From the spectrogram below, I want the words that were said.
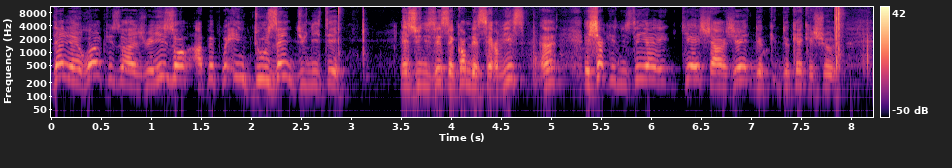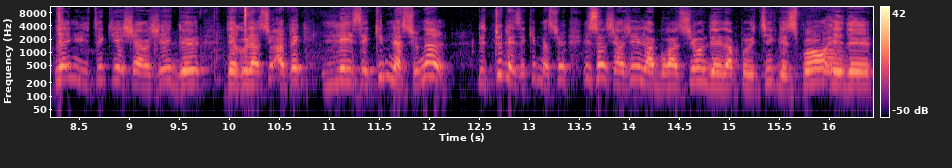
dans les rôles qu'ils ont à jouer, ils ont à peu près une douzaine d'unités. Les unités, c'est comme des services, hein, et chaque unité est- qui est chargée de, de quelque chose. Il y a une unité qui est chargée de, des relations avec les équipes nationales, de toutes les équipes nationales. Ils sont chargés de l'élaboration de la politique des sports et de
